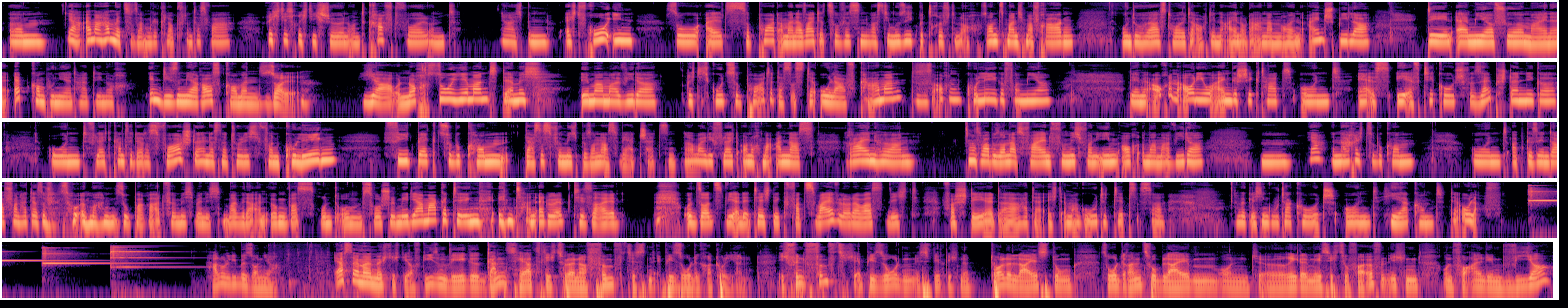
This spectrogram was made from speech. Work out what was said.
ähm, ja, einmal haben wir zusammen geklopft und das war richtig, richtig schön und kraftvoll und ja, ich bin echt froh, ihn so als Support an meiner Seite zu wissen, was die Musik betrifft und auch sonst manchmal Fragen. Und du hörst heute auch den ein oder anderen neuen Einspieler, den er mir für meine App komponiert hat, die noch in diesem Jahr rauskommen soll. Ja, und noch so jemand, der mich immer mal wieder richtig gut supportet, das ist der Olaf Kamann. Das ist auch ein Kollege von mir der mir auch ein Audio eingeschickt hat und er ist EFT-Coach für Selbstständige und vielleicht kannst du dir das vorstellen, dass natürlich von Kollegen Feedback zu bekommen, das ist für mich besonders wertschätzend, ne, weil die vielleicht auch noch mal anders reinhören. Das war besonders fein für mich von ihm auch immer mal wieder, hm, ja, eine Nachricht zu bekommen. Und abgesehen davon hat er sowieso immer einen super Rat für mich, wenn ich mal wieder an irgendwas rund um Social Media Marketing, Internet Webdesign und sonst wie an der Technik verzweifle oder was nicht verstehe. Da hat er echt immer gute Tipps, ist da wirklich ein guter Coach. Und hier kommt der Olaf. Hallo liebe Sonja. Erst einmal möchte ich dir auf diesem Wege ganz herzlich zu deiner 50. Episode gratulieren. Ich finde 50 Episoden ist wirklich eine tolle Leistung, so dran zu bleiben und äh, regelmäßig zu veröffentlichen und vor allen Dingen wir,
